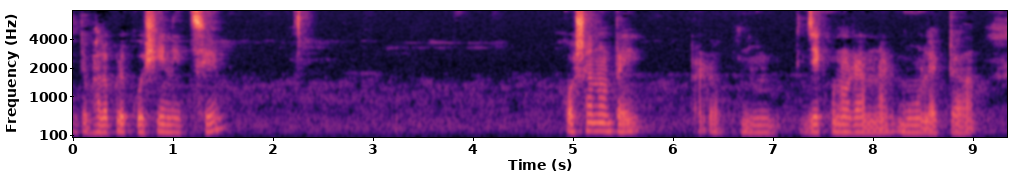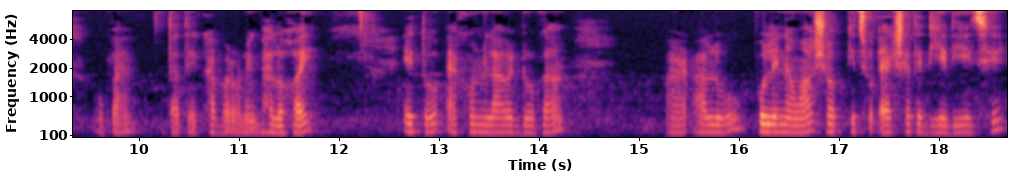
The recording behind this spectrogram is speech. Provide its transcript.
এটা ভালো করে কষিয়ে নিচ্ছে। কষানোটাই যে কোনো রান্নার মূল একটা উপায়। তাতে খাবার অনেক ভালো হয়। এ তো এখন লাউয়ের ডোকা আর আলু পলে নেওয়া সব কিছু একসাথে দিয়ে দিয়েছে।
